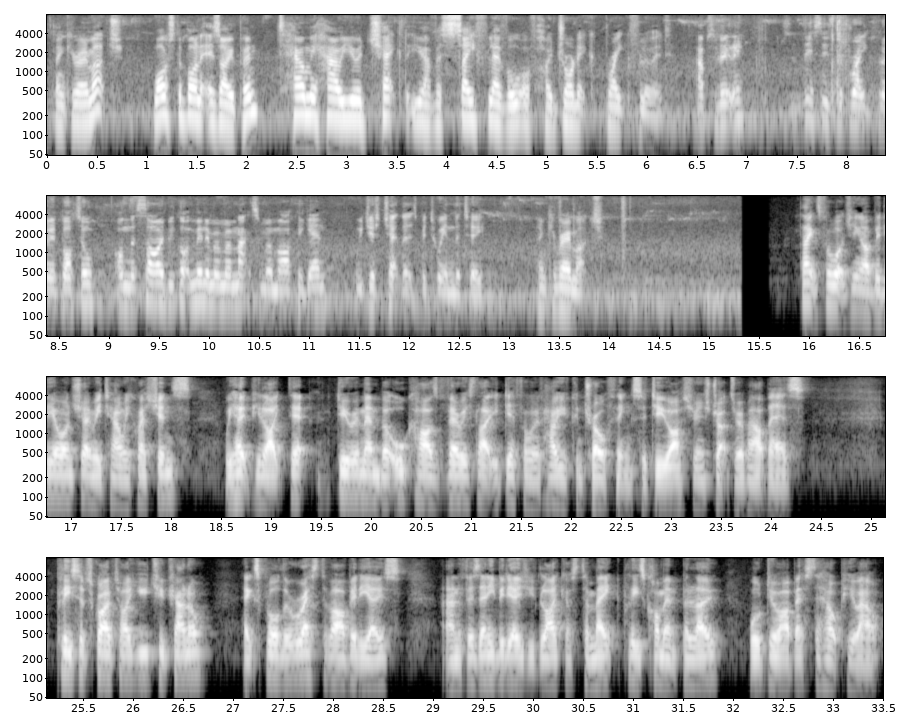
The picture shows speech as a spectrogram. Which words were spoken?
Thank you very much. Whilst the bonnet is open, tell me how you would check that you have a safe level of hydraulic brake fluid. Absolutely. So this is the brake fluid bottle. On the side, we've got a minimum and maximum mark again. We just check that it's between the two. Thank you very much. Thanks for watching our video on Show Me Tell Me questions. We hope you liked it. Do remember all cars very slightly differ with how you control things, so do ask your instructor about theirs. Please subscribe to our YouTube channel, explore the rest of our videos, and if there's any videos you'd like us to make, please comment below. We'll do our best to help you out.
